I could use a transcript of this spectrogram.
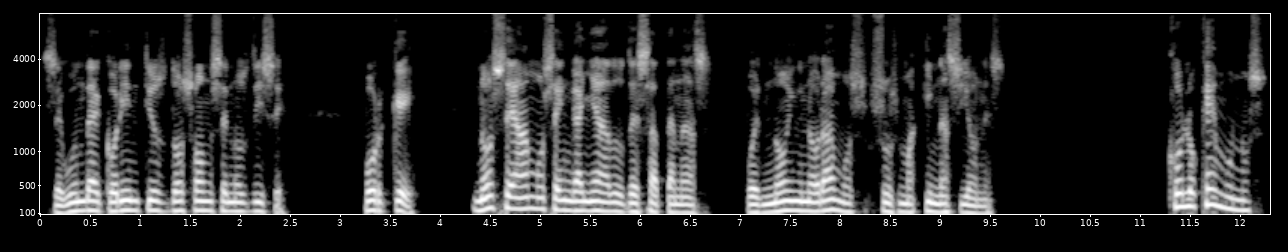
Segunda de Corintios 2.11 nos dice, porque no seamos engañados de Satanás, pues no ignoramos sus maquinaciones. Coloquémonos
